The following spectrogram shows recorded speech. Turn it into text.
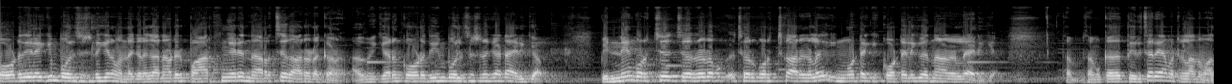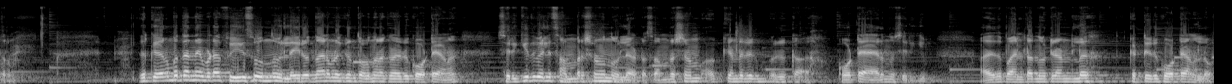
കോടതിയിലേക്കും പോലീസ് സ്റ്റേഷനിലേക്കും വന്നേക്കുന്നത് കാരണം അവിടെ ഒരു പാർക്കിംഗ് ഏരിയ നിറച്ച് കാർ കിടക്കുകയാണ് അത് മിക്കവാറും കോടതിയും പോലീസ് സ്റ്റേഷനൊക്കെ ആയിട്ടായിരിക്കാം. പിന്നെയും കുറച്ച് ചെറു ചെറു കുറച്ച് കാറുകൾ ഇങ്ങോട്ടേക്ക് കോട്ടയിലേക്ക് വരുന്ന ആളുകളായിരിക്കാം നമുക്കത് തിരിച്ചറിയാൻ പറ്റില്ല എന്ന് മാത്രം. ഇത് കയറുമ്പോൾ തന്നെ ഇവിടെ ഫീസും ഒന്നുമില്ല. ഇരുപത്തിനാല് മണിക്കൂർ തുറന്നു നടക്കുന്ന ഒരു കോട്ടയാണ്. ശരിക്കും ഇത് വലിയ സംരക്ഷണമൊന്നുമില്ല കേട്ടോ. സംരക്ഷണം ഒക്കെയുള്ള ഒരു ഒരു കോട്ടയായിരുന്നു ശരിക്കും. അതായത് പതിനെട്ടാം നൂറ്റാണ്ടിൽ കെട്ടിയൊരു കോട്ടയാണല്ലോ.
